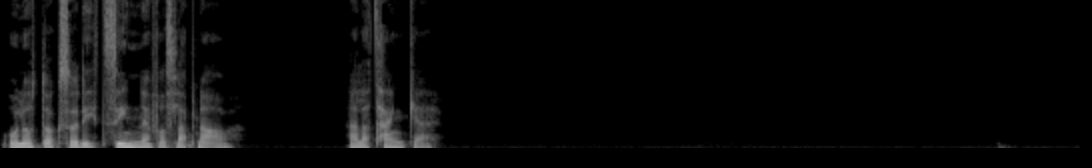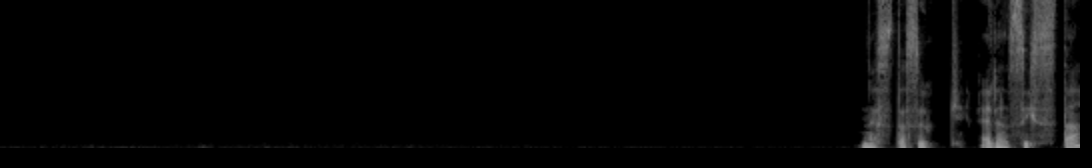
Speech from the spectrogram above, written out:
Och låt också ditt sinne få slappna av. Alla tankar. Nästa suck är den sista.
